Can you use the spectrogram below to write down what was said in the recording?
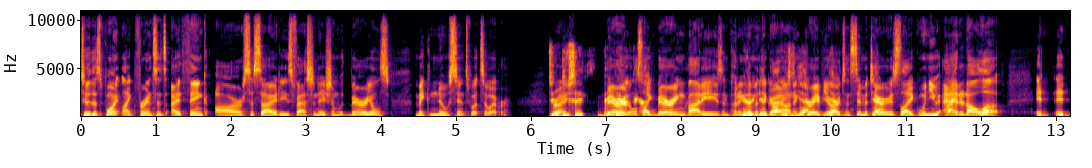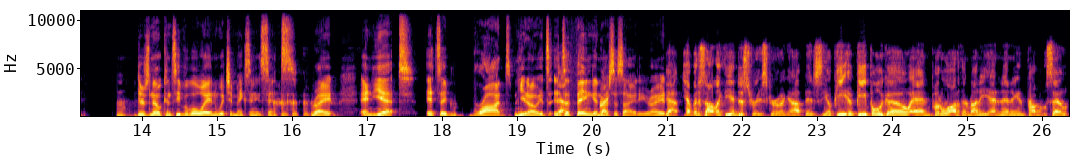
to this point, like for instance, I think our society's fascination with burials make no sense whatsoever. Do, right. you say burials, like burying bodies and putting them in the ground bodies? in yeah, graveyards yeah, and cemeteries? Yeah. Like when you add it all up, it it there's no conceivable way in which it makes any sense, right? And yet it's a broad, you know, it's it's yeah, a thing in right. our society, right? Yeah, yeah, but it's not like the industry is screwing up. It's you know, pe- people go and put a lot of their money in, and, and probably so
